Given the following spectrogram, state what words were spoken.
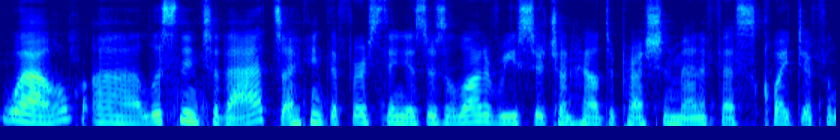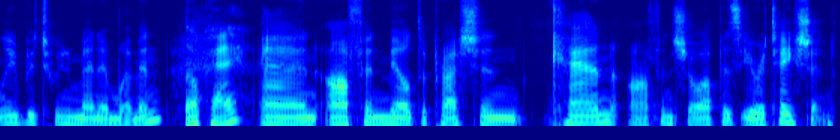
Well, uh, listening to that, I think the first thing is there's a lot of research on how depression manifests quite differently between men and women. Okay. And often male depression can often show up as irritation.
